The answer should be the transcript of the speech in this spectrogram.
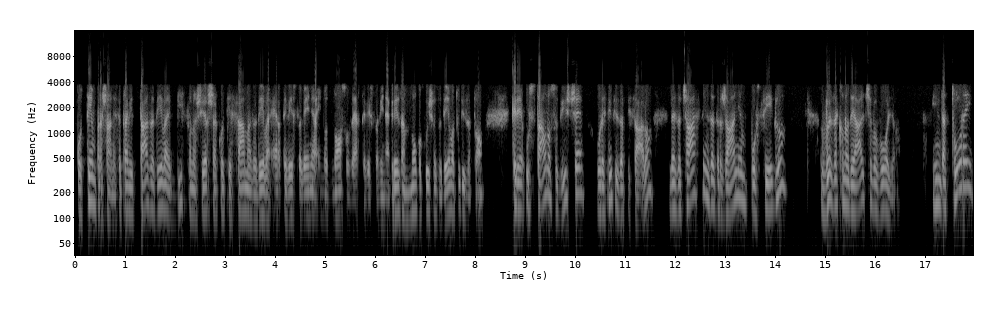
O tem vprašanju, se pravi, ta zadeva je bistveno širša, kot je sama zadeva RTV Slovenija in odnosov z RTV Slovenija. Gre za mnogo hujšo zadevo tudi zato, ker je ustavno sodišče v resnici zapisalo, da je začasnim zadržanjem poseglo v zakonodajalčevo voljo in da torej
